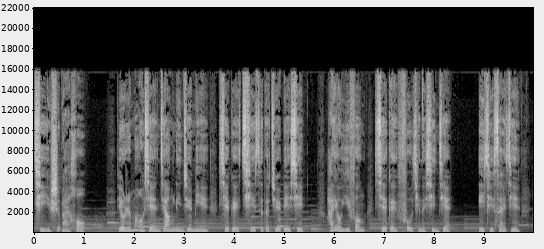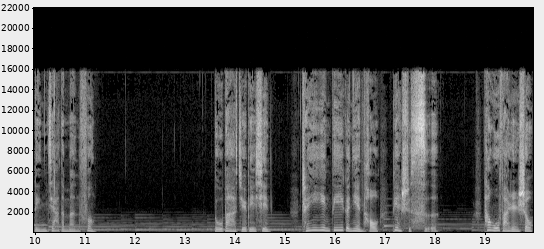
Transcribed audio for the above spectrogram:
起义失败后，有人冒险将林觉民写给妻子的诀别信，还有一封写给父亲的信件。一起塞进林家的门缝。读罢诀别信，陈莹莹第一个念头便是死。她无法忍受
